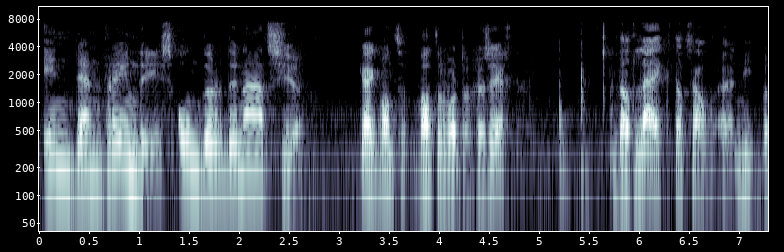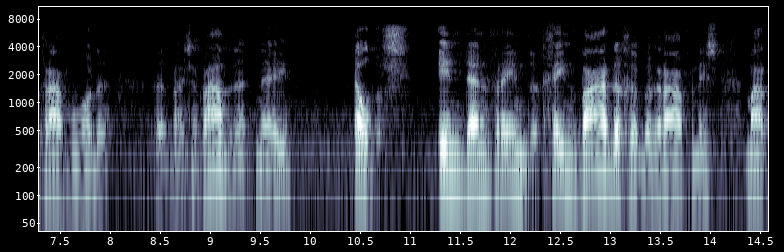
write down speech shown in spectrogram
in den vreemde is, onder de natieën. Kijk, want wat er wordt er gezegd, dat lijk, dat zou uh, niet begraven worden uh, bij zijn vaderen, nee, elders. In den vreemde. Geen waardige begrafenis, maar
